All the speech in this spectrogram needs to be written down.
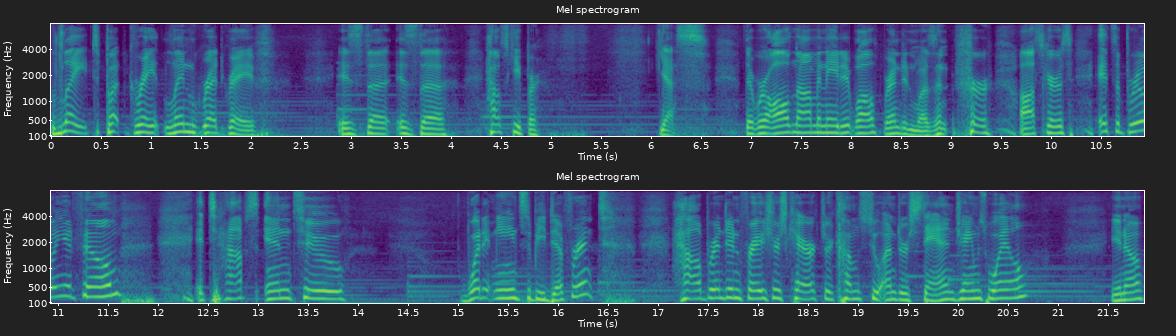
late but great Lynn Redgrave is the, is the housekeeper. Yes. They were all nominated, well, Brendan wasn't, for Oscars. It's a brilliant film. It taps into what it means to be different, how Brendan Fraser's character comes to understand James Whale, you know?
